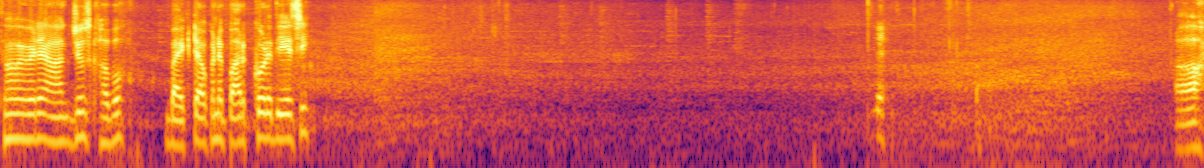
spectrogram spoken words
তো এবারে আখ জুস খাব। বাইকটা ওখানে পার্ক করে দিয়েছি। आह।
